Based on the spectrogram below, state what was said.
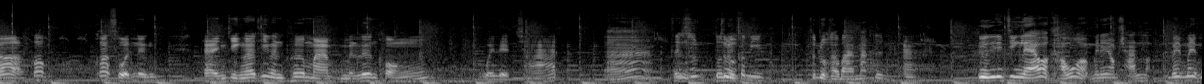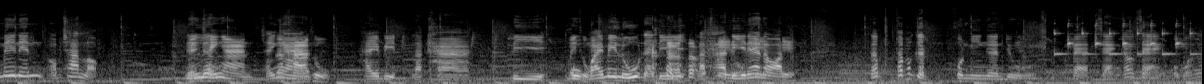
ก็ก็ก็ส่วนหนึ่ง แต่จริงๆแล้วที่มันเพิ่มมาเป็นเรื่องของไวเลสชาร์จอ่าซึ่งสะตัวดวนี้กก็มีสะดวกสบายมากขึ้น อ่า คือจริง ๆ แล้วอะเขาอะไม่เน้นออปชั่นหรอกไม่ไม่ไม่เน้นออปชั่นหรอก เน้นเรื่องใช้งานใช้งาน ราคาถูก ไฮบริดราคาดี ไม่ถูถูก กไหมไม่รู้แต่ดี ราคาโอเดีแน่นอน โเค แล้วถ้าเกิดคนมีเงินอยู่8ปดแสนเก้าแสนผมว่าก็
